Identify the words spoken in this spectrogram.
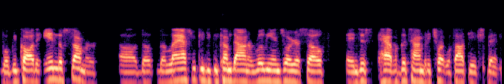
what we call the end of summer, uh, the the last weekend you can come down and really enjoy yourself and just have a good time in Detroit without the expense.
